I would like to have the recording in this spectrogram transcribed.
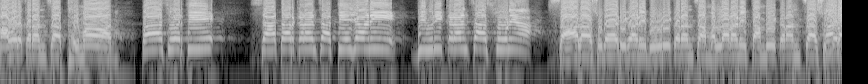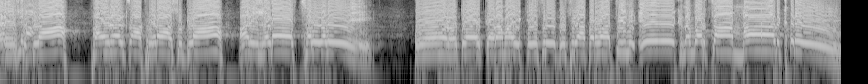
मावळकरांचा थैमान. पाच वरती सातारकरांचा तेजा आणि बिवरीकरांचा सोन्या. सहाला सुद्धा या ठिकाणी भिवरीकरांचा मल्हार आणि तांबेकरांचा सुंदराने सुटला. सुटला फायनलचा फेरा सुटला आणि लढत चालू झाली. कोण होतोय करामाई केसरी दुसऱ्या पर्वातील एक नंबरचा मान खरे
